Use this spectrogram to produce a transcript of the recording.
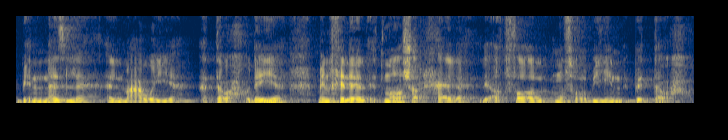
بالنزلة المعوية التوحدية من خلال 12 حالة لأطفال مصابين بالتوحد.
